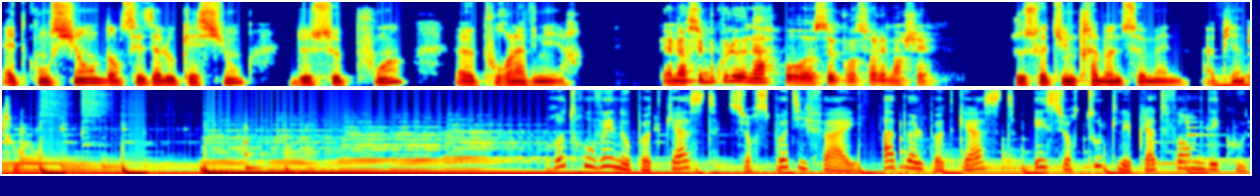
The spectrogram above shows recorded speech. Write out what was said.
être conscient dans ses allocations de ce point, pour l'avenir. Bien, merci beaucoup Léonard pour euh, ce point sur les marchés. Je vous souhaite une très bonne semaine. À bientôt. Retrouvez nos podcasts sur Spotify, Apple Podcasts et sur toutes les plateformes d'écoute.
